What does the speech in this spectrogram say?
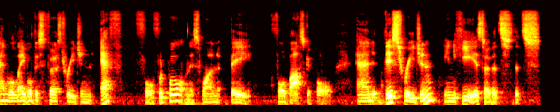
And we'll label this first region F for football, and this one B for basketball. And this region in here, so that's, that's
